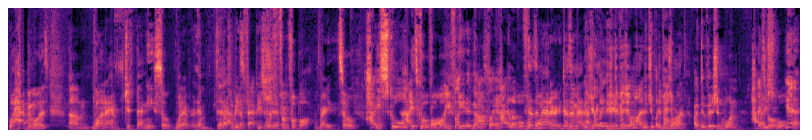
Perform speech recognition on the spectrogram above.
what happened was, um, one, I have just bad knees, so whatever. That, that That's from being a fat piece of shit. From football, right? So high school, High school football. You fucking he did not knees. play high level football. it doesn't matter. It doesn't matter. Did I you played play? Did you Division play, One. Did you play Division One? A Division One High, school. Yeah,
